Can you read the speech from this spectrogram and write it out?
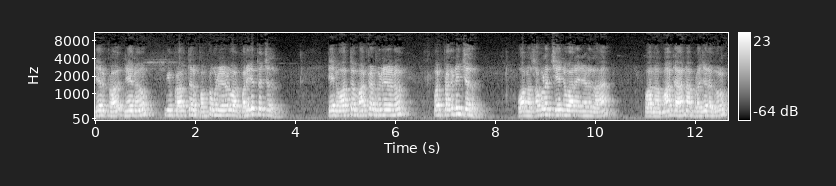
నేను ప్ర నేను మీ ప్రవక్తను పంపకుండా వారు పరిగెత్తొచ్చదు. నేను వారితో మాట్లాడుకునేను వారు ప్రకటించదు వారు నా సభలో చేరిన వారైన ఎడల వారు నా మాట నా ప్రజలకు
